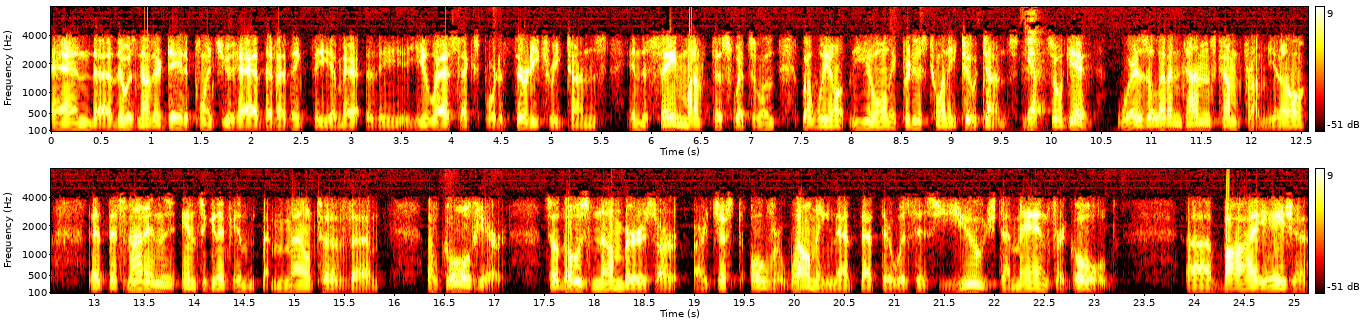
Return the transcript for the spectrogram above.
And uh, there was another data point you had that I think the Amer- the U.S. exported 33 tons in the same month to Switzerland, but we o- you only produced 22 tons. Yep. So again, where does 11 tons come from? You know, that, that's not an insignificant amount of uh, of gold here. So those numbers are are just overwhelming. That that there was this huge demand for gold uh, by Asia,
